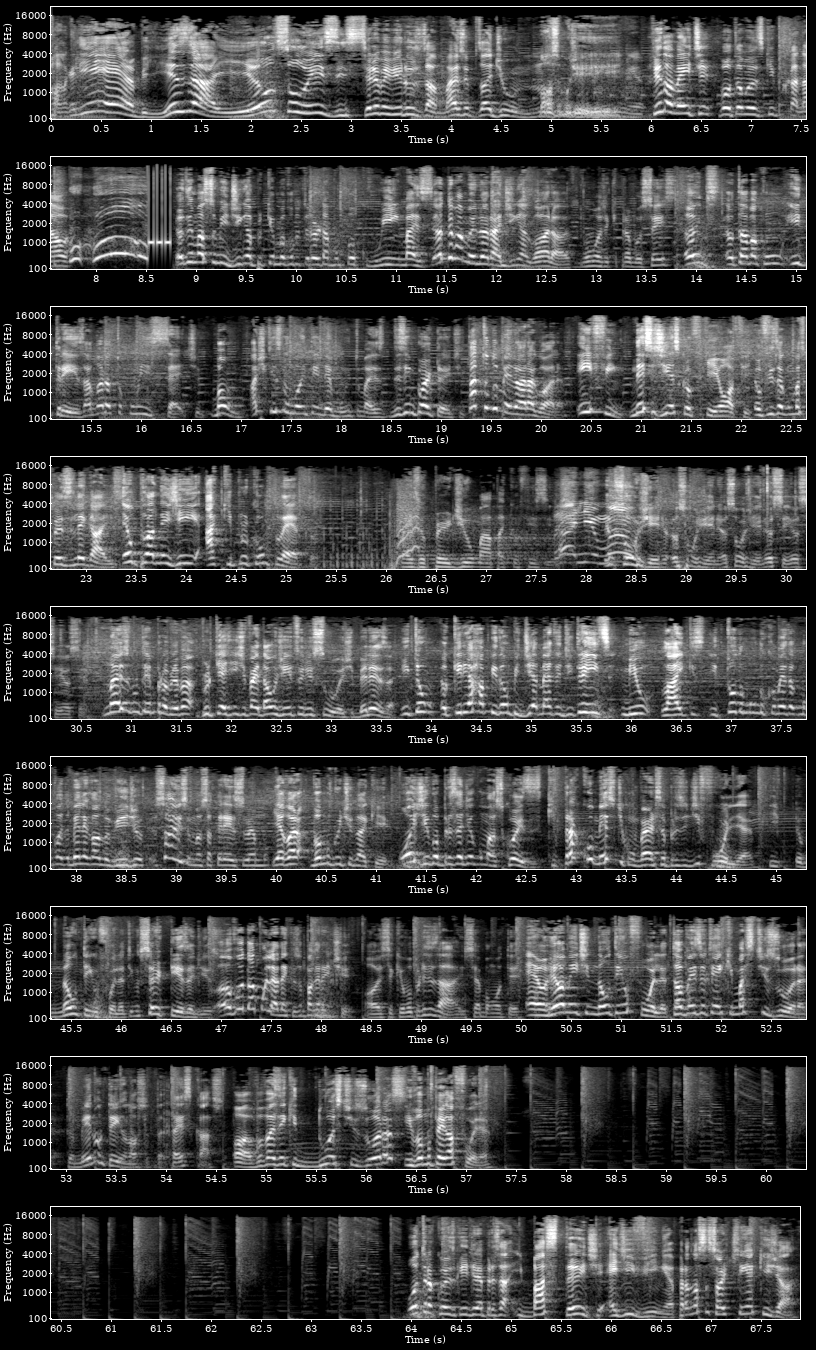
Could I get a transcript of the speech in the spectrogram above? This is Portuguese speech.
Fala galera, beleza? Eu sou o Luiz e sejam bem-vindos a mais um episódio Nossa Mundinho. Finalmente voltamos aqui pro canal. Uhul! Eu dei uma sumidinha porque o meu computador tava um pouco ruim, mas eu dei uma melhoradinha agora, ó. Vou mostrar aqui pra vocês. Antes eu tava com i3, agora eu tô com i7. Bom, acho que vocês não vão entender muito, mas desimportante. Tá tudo melhor agora. Enfim, nesses dias que eu fiquei off, eu fiz algumas coisas legais. Eu planejei aqui por completo. Mas eu perdi o mapa que eu fiz isso. Eu sou um gênio, eu sou um gênio, eu sou um gênio, eu sei, eu sei, eu sei. Mas não tem problema, porque a gente vai dar um jeito nisso hoje, beleza? Então, eu queria rapidão pedir a meta de 3 mil likes e todo mundo comenta alguma coisa bem legal no vídeo. Só isso, meu, só queria isso mesmo. E agora, vamos continuar aqui. Hoje eu vou precisar de algumas coisas que, pra começo de conversa, eu preciso de folha. E eu não tenho folha, eu tenho certeza disso. Eu vou dar uma olhada aqui só pra garantir. Ó, esse aqui eu vou precisar, isso é bom eu ter. É, eu realmente não tenho folha. Talvez eu tenha aqui umas tesouras. Também não tenho, nossa, tá, tá escasso. Ó, vou fazer aqui duas tesouras e vamos pegar folha. Outra coisa que a gente vai precisar e bastante é de vinha. Para nossa sorte tem aqui já.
